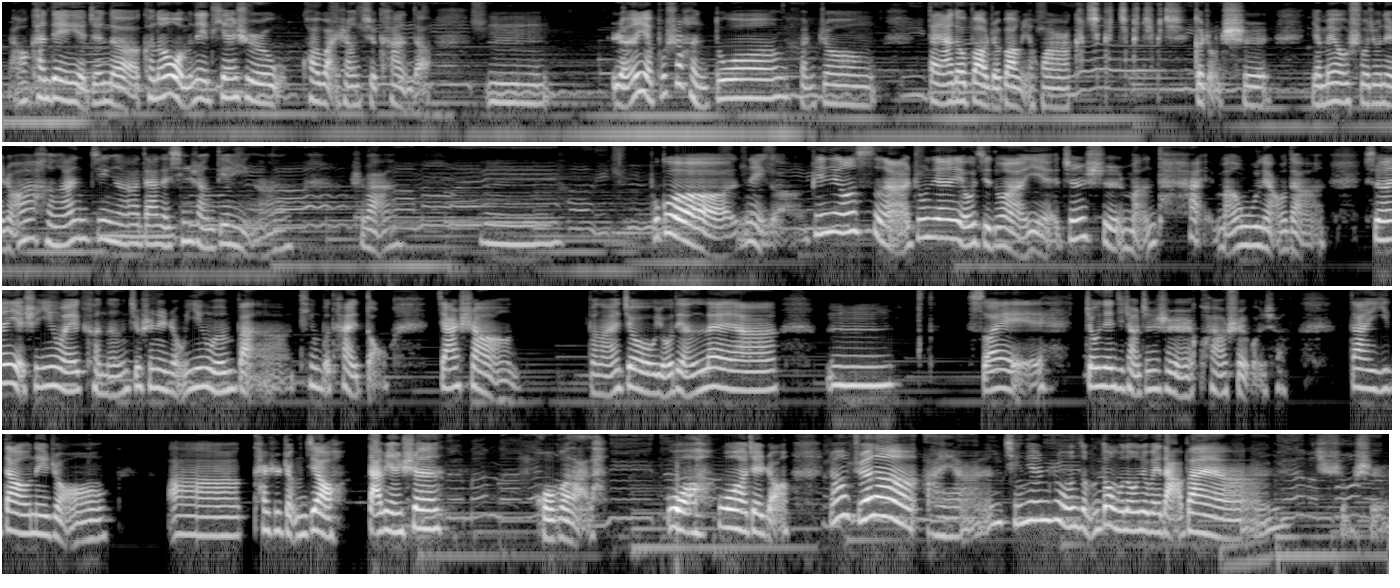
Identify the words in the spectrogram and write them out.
然后看电影也真的，可能我们那天是快晚上去看的，嗯，人也不是很多，反正大家都抱着爆米花，咔哧咔哧咔哧咔哧各种吃，也没有说就那种啊很安静啊，大家在欣赏电影啊，是吧？嗯，不过那个。《变形金刚四》啊，中间有几段也真是蛮太蛮无聊的，虽然也是因为可能就是那种英文版啊听不太懂，加上本来就有点累啊，嗯，所以中间几场真是快要睡过去了，但一到那种啊开始拯救大变身，活过来了。哇哇这种，然后觉得哎呀，擎天柱怎么动不动就被打败啊？是不是？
